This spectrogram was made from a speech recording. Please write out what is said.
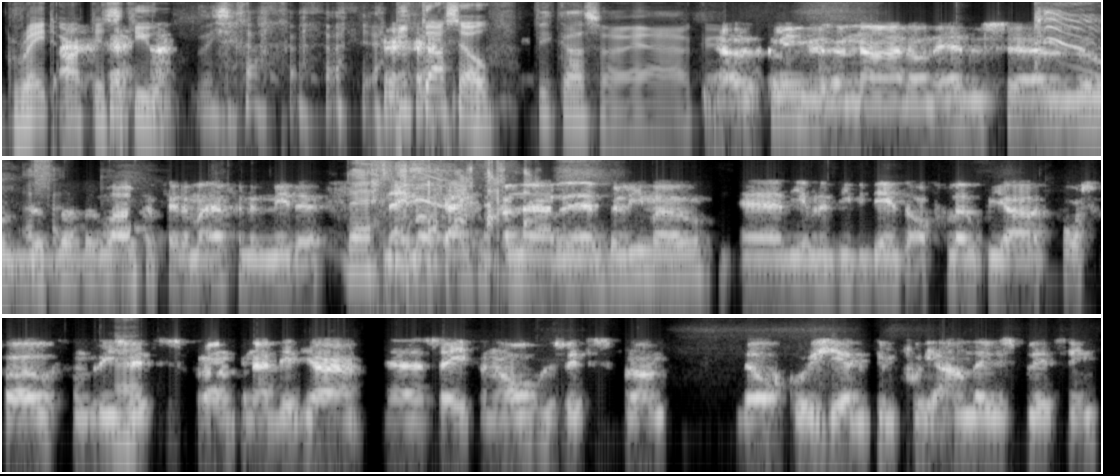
great artist steal. Ja, ja. Picasso. Picasso, ja, oké. Ja, dat klinkt dus een na dan, hè. Dus eh, dat, dat, dat, laat ik verder maar even in het midden. Nee. Nee, maar kijken we dan naar eh, Belimo. Eh, die hebben het dividend de afgelopen jaren fors verhoogd. Van 3 Ja. Zwitserse franken naar dit jaar eh 7,5 Zwitserse frank. Wel gecorrigeerd natuurlijk voor die aandelensplitsing.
